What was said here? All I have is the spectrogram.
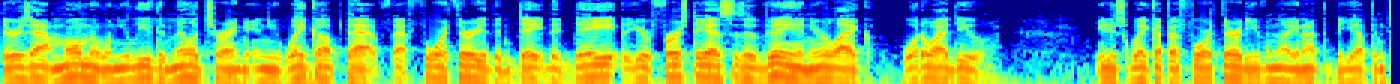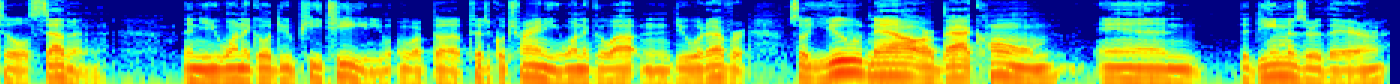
There is that moment when you leave the military and, and you wake up that at 4:30 the day, the day your first day as a civilian. You're like, what do I do? You just wake up at 4:30, even though you don't have to be up until seven. And you want to go do PT or uh, physical training. You want to go out and do whatever. So you now are back home, and the demons are there,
